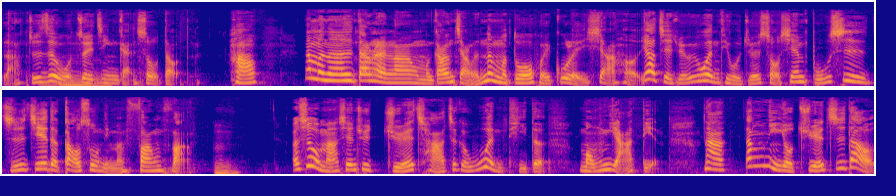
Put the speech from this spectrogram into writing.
啦，就是这是我最近感受到的。好。那么呢，当然啦，我们刚刚讲了那么多，回顾了一下哈，要解决问题，我觉得首先不是直接的告诉你们方法，嗯，而是我们要先去觉察这个问题的萌芽点。那当你有觉知到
